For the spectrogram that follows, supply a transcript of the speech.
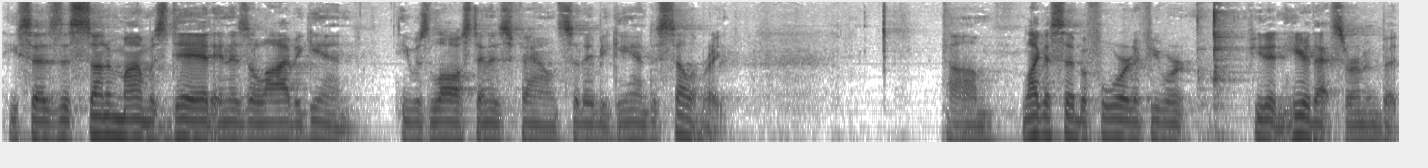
he says, This son of mine was dead and is alive again. He was lost and is found. So they began to celebrate. Um, like I said before, and if you weren't, if you didn't hear that sermon, but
